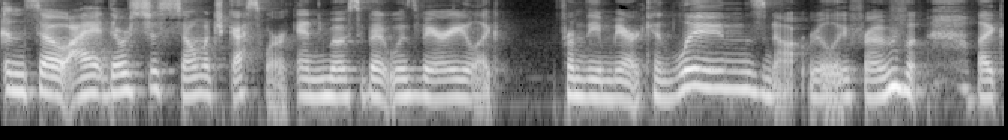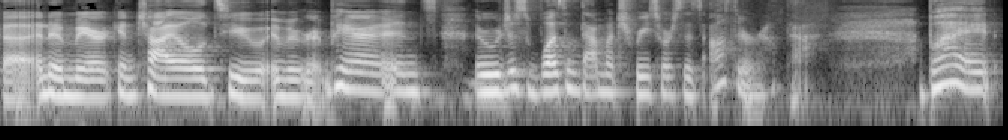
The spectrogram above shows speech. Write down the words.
And so I there was just so much guesswork, and most of it was very like from the American lens, not really from like a, an American child to immigrant parents. There just wasn't that much resources out there around that. But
